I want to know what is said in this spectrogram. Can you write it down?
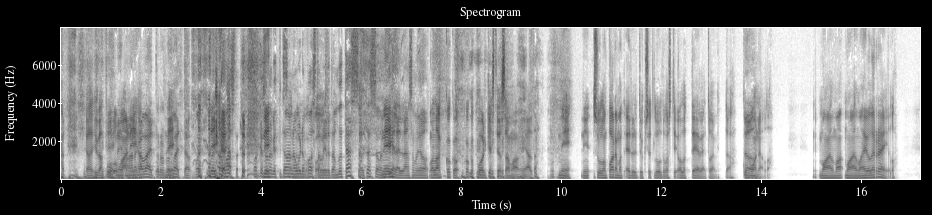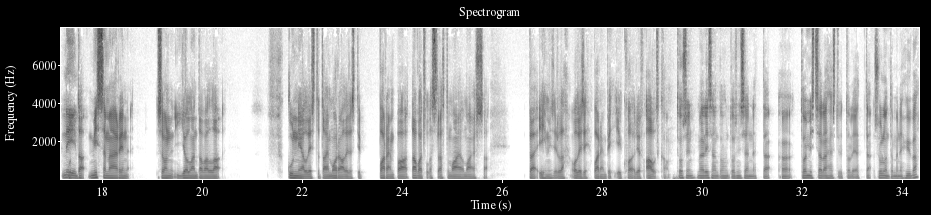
on hyvä puhumaan. Ei, niin ihan väittää, niin. väittää, väittää vasta, vaikka niin. että pitää aina uuden vastavirtaa, mutta tässä, tässä on niin. mielellään sama joo. Me ollaan koko, koko podcasti jo samaa mieltä, mutta niin, niin sulla on paremmat edellytykset luultavasti olla TV-toimittaja kuin joo. monella. Maailma, maailma ei ole reilu, niin. mutta missä määrin se on jollain tavalla kunniallista tai moraalisesti parempaa tavoitella sellaista maailmaa, jossa – ihmisillä olisi parempi equality of outcome. Tosin, mä lisään tuohon tosin sen, että ö, sä lähestyit oli, että sulla on tämmöinen hyvä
